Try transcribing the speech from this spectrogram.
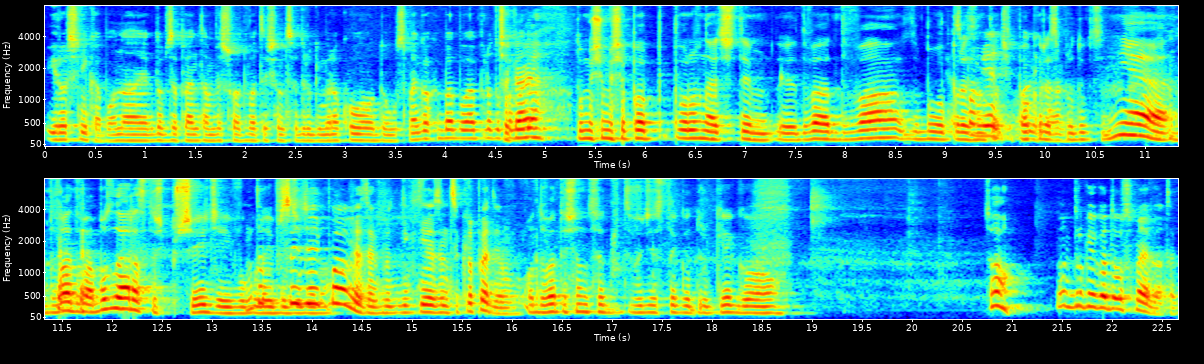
i rocznika, bo ona, jak dobrze pamiętam, wyszła w 2002 roku, do 8 chyba była produkowana. czekaj, tu musimy się po, porównać tym. 2-2 było Ja z pamięci, prezent, panie okres Karol. produkcji. Nie, 2-2, bo zaraz ktoś przyjdzie i w No ogóle to i będzie przyjdzie i powie, tak by nikt nie jest encyklopedią. Od 2022. Co? No drugiego do ósmego, tak,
